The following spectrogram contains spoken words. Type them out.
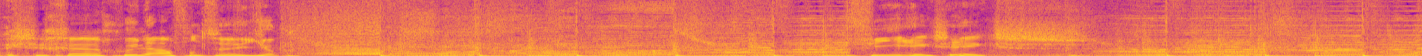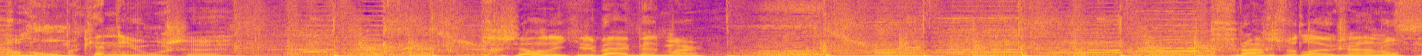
ik zeg goedenavond Joep. VXX. Allemaal onbekende jongens. Gezellig dat je erbij bent, maar... Vraag eens wat leuks aan of...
